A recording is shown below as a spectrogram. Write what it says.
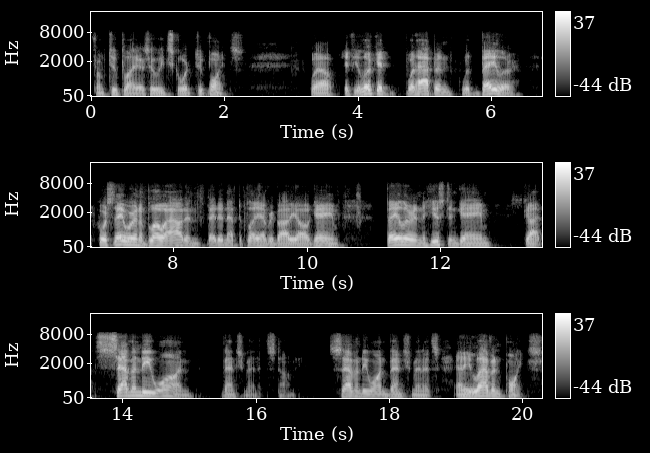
from two players who each scored two points. Well, if you look at what happened with Baylor, of course, they were in a blowout and they didn't have to play everybody all game. Baylor in the Houston game got 71 bench minutes, Tommy. 71 bench minutes and 11 points.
